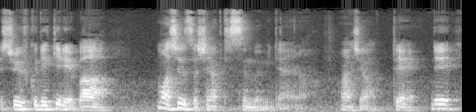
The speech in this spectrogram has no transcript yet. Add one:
修復できればまあ手術しなくて済むみたいな話があってで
